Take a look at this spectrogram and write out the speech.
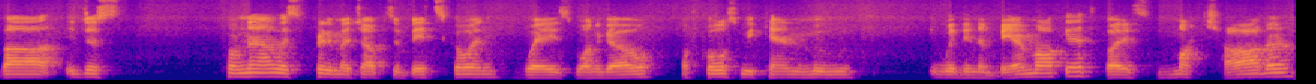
but it just from now it's pretty much up to Bitcoin where it's want to go. Of course, we can move within a bear market, but it's much harder.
